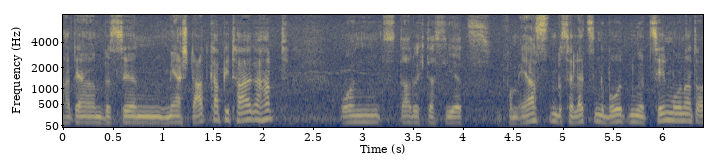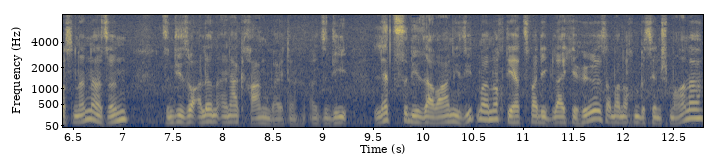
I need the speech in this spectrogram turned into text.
hat er ein bisschen mehr Startkapital gehabt. Und dadurch, dass sie jetzt vom ersten bis der letzten Geburt nur zehn Monate auseinander sind, sind die so alle in einer Kragenweite. Also die letzte, die Savani, sieht man noch. Die hat zwar die gleiche Höhe, ist aber noch ein bisschen schmaler.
